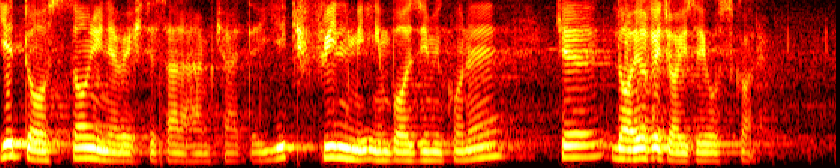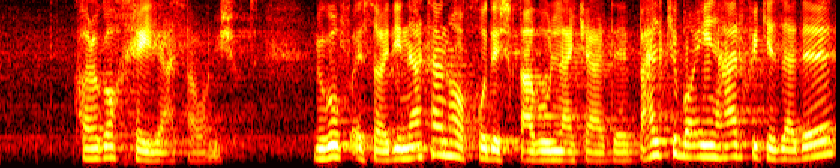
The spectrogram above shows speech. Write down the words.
یه داستانی نوشته سر هم کرده. یک فیلمی این بازی می‌کنه که لایق جایزه اسکاره. کارگاه خیلی عصبانی شد. می‌گفت اسایدی نه تنها خودش قبول نکرده بلکه با این حرفی که زده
